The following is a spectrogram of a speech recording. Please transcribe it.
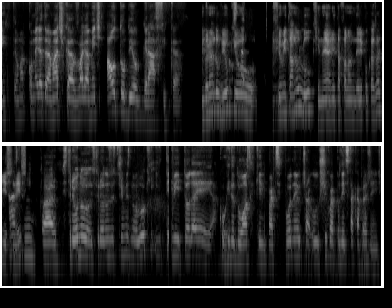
Então, uma comédia dramática vagamente autobiográfica. Lembrando, viu, que o, o filme tá no Look, né? A gente tá falando dele por causa disso, ah, não é isso? Sim, claro. Estreou, no, estreou nos streams no Look e teve toda a corrida do Oscar que ele participou, né? O Chico vai poder destacar pra gente.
